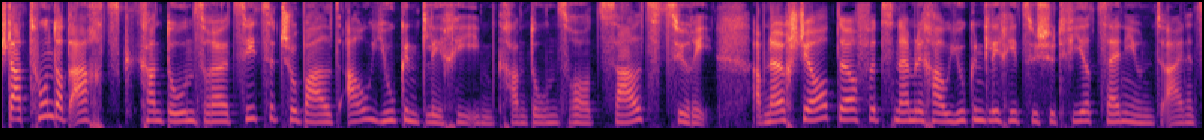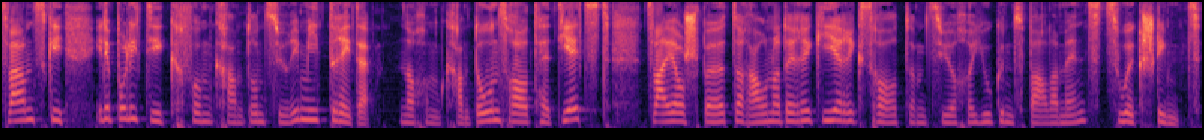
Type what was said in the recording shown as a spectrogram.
Statt 180 Kantonsräte sitzen schon bald auch Jugendliche im Kantonsrat Salz Zürich. Ab nächstes Jahr dürfen nämlich auch Jugendliche zwischen 14 und 21 in der Politik vom Kanton Zürich mitreden. Nach dem Kantonsrat hat jetzt, zwei Jahre später, auch noch der Regierungsrat am Zürcher Jugendparlament zugestimmt.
